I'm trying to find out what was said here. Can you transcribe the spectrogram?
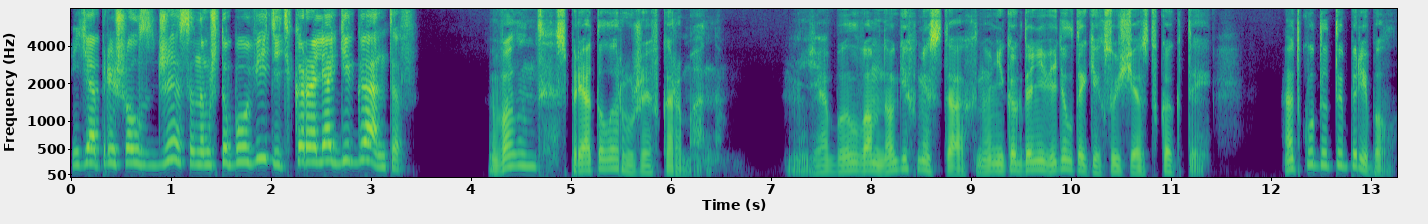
Я пришел с Джессоном, чтобы увидеть короля гигантов». Валанд спрятал оружие в карман. «Я был во многих местах, но никогда не видел таких существ, как ты. Откуда ты прибыл?»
